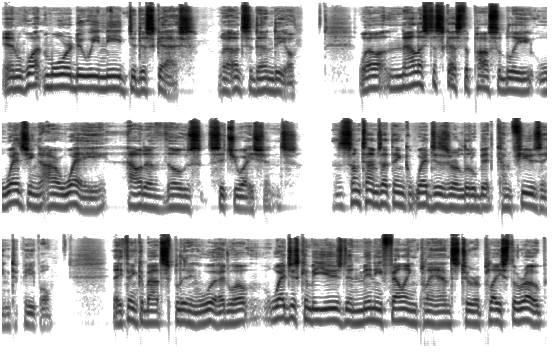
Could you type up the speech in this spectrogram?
And what more do we need to discuss? Well, it's a done deal. Well, now let's discuss the possibly wedging our way out of those situations. Sometimes I think wedges are a little bit confusing to people. They think about splitting wood. Well, wedges can be used in many felling plans to replace the rope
